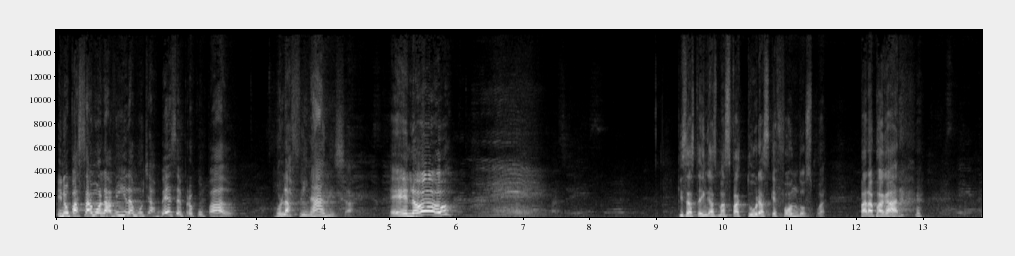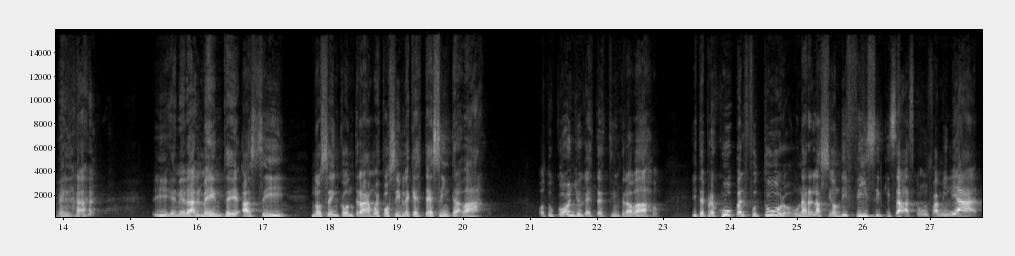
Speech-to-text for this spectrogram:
Y nos pasamos la vida muchas veces preocupados por la finanza. Hello. Quizás tengas más facturas que fondos para pagar. ¿Verdad? Y generalmente así nos encontramos. Es posible que estés sin trabajo o tu cónyuge esté sin trabajo y te preocupa el futuro, una relación difícil quizás con un familiar,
